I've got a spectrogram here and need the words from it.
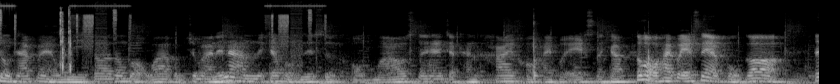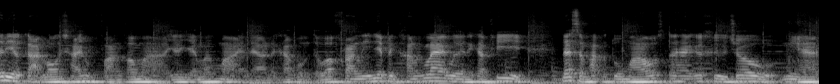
ผู้ชมครับแหมวันนี้ก็ต้องบอกว่าผมจะมาแนะนำนะครับผมในส่วนของเมาส์นะฮะจากทางค่ายของ HyperX นะครับต้องบอกว่า HyperX เนี่ยผมก็ได้มีโอกาสลองใช้หูฟังเข้ามาเยอะแยะมากมายแล้วนะครับผมแต่ว่าครั้งนี้เนี่ยเป็นครั้งแรกเลยนะครับที่ได้สัมผัสกับตัวเมาส์นะฮะก็คือเจ้านี่ฮะ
